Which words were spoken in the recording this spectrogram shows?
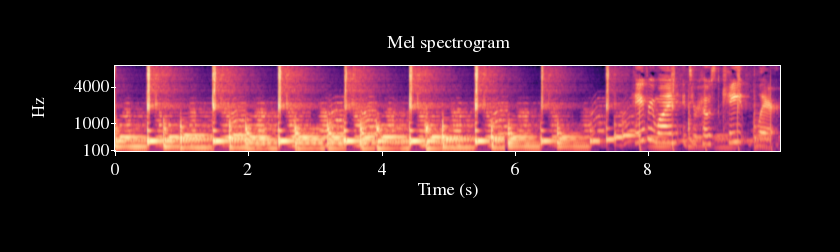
Hey everyone, it's your host Kate Blair.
